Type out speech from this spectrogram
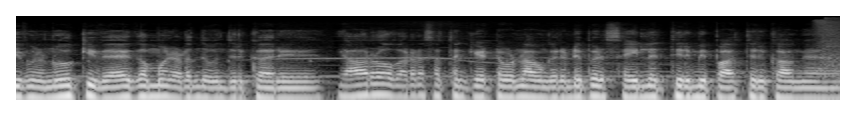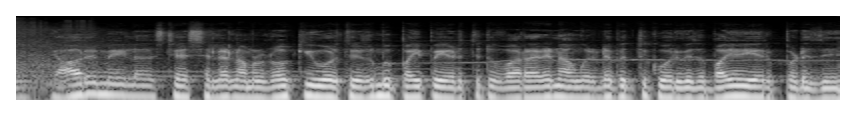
இவங்களை நோக்கி வேகமாக நடந்து வந்திருக்காரு. யாரோ வர்ற சத்தம் கேட்டவுடனே அவங்க ரெண்டு பேரும் சைடில் திரும்பி பார்த்துருக்காங்க. யாருமே இல்லாத ஸ்டேஷனில் நம்மளை நோக்கி ஒருத்தர் இரும்பு பைப்பை எடுத்துட்டு வராருன்னு அவங்க ரெண்டு பேத்துக்கு ஒரு வித பயம் ஏற்படுது.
